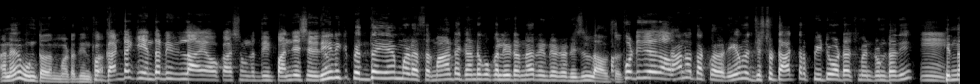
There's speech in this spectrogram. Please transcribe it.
అనేది ఉంటది అనమాట దీంట్లో గంటకి ఎంత డీజిల్ ఆగే అవకాశం ఉంటుంది? పనిచేసేది దీనికి పెద్ద ఏం పడదు సార్. మా అంటే గంటకు ఒక లీటర్ రెండు లీటర్ డీజిల్ తాగుతుంది తాగు- చాలా తక్కువ ఏమో జస్ట్ ట్రాక్టర్ పీటూ అటాచ్మెంట్ ఉంటది. కింద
